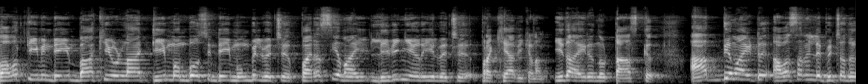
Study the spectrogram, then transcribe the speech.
പവർ ടീമിന്റെയും ബാക്കിയുള്ള ടീം മെമ്പേഴ്സിന്റെയും മുമ്പിൽ വെച്ച് പരസ്യമായി ലിവിംഗ് ഏരിയയിൽ വെച്ച് പ്രഖ്യാപിക്കണം. ഇതായിരുന്നു ടാസ്ക് ആദ്യമായിട്ട് അവസരം ലഭിച്ചത്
